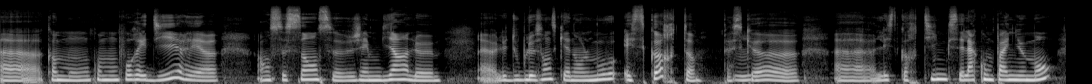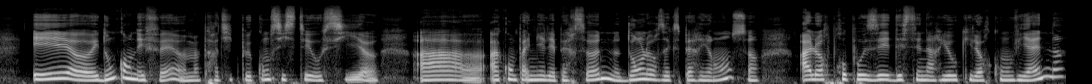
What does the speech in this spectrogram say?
euh, comme, on, comme on pourrait dire. Et en ce sens, j'aime bien le, le double sens qu'il y a dans le mot escorte, parce mmh. que l'escorting, c'est l'accompagnement. Et, et, donc, en effet, ma pratique peut consister aussi à accompagner les personnes dans leurs expériences, à leur proposer des scénarios qui leur conviennent,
